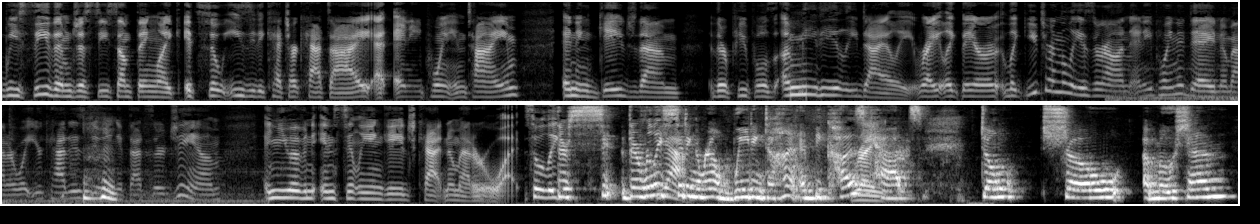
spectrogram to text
we see them just see something like it's so easy to catch our cat's eye at any point in time and engage them their pupils immediately dilate, right? Like they are like you turn the laser on any point of day, no matter what your cat is doing, mm-hmm. if that's their jam, and you have an instantly engaged cat no matter what. So like they're si- they're really yeah. sitting around waiting to hunt, and because right. cats don't show emotion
